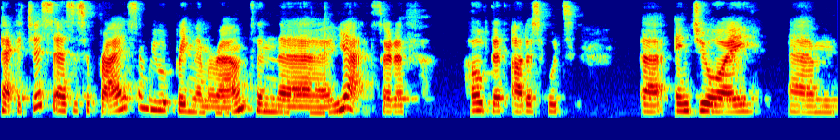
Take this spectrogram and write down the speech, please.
packages as a surprise, and we would bring them around and, uh, yeah, sort of hope that others would uh, enjoy. Um,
